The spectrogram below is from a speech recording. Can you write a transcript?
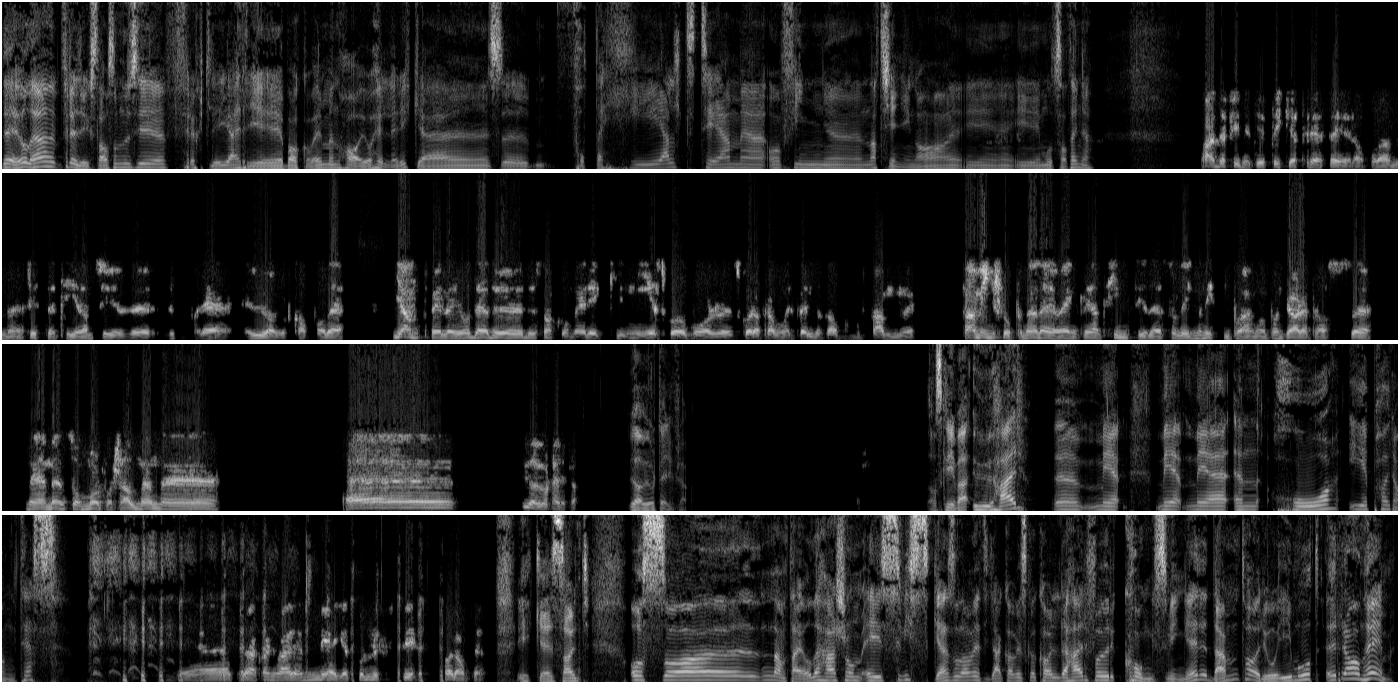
Det er jo det. Fredrikstad som du sier, fryktelig gjerrig bakover, men har jo heller ikke fått det helt til med å finne nettkjenninga i, i motsatt ende. Nei, definitivt ikke tre seire på de eh, siste ti. De syv eh, utenfor er, uavgjort kamper. Det gjenspeiler jo det du, du snakker om, Erik. Ni mål skåra framover på elleve kamper mot fem, fem innslupne. Det er jo egentlig helt hinsides å ligge med 19 poeng og på en fjerdeplass eh, med, med, en sånn målforskjell. Men eh, uh, uavgjort herifra. Uavgjort herifra. Da skriver jeg U her. Eh, med, med, med, en H i parentes. det tror jeg kan være en meget fornuftig parentes. Ikke sant. Og så nevnte jeg jo det her som ei sviske, så da vet ikke jeg hva vi skal kalle det her. For Kongsvinger de tar jo imot Ranheim.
